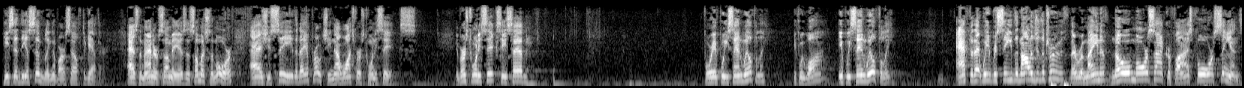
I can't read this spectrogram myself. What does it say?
He said the assembling of ourselves together as the manner of some is, and so much the more as you see the day approaching. Now, watch verse 26. In verse 26, he said, For if we sin willfully, if we what? If we sin willfully, after that we've received the knowledge of the truth, there remaineth no more sacrifice for sins.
